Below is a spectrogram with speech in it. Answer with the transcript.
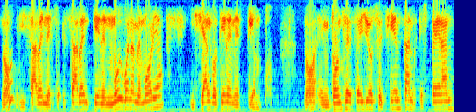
¿no? Y saben, saben, tienen muy buena memoria y si algo tienen es tiempo, ¿no? Entonces ellos se sientan, esperan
